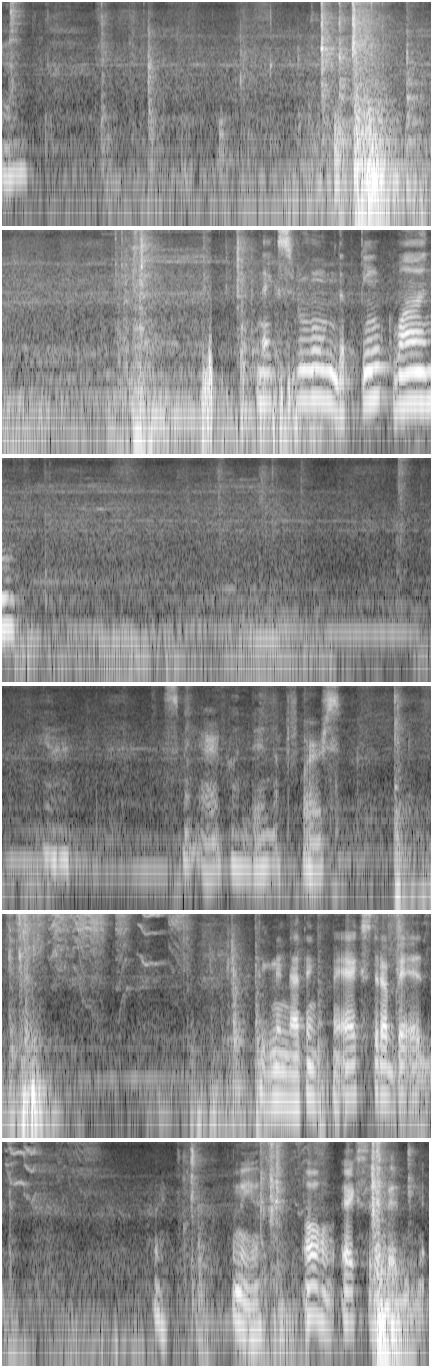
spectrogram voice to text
Yan. Next room, the pink one. Yan. Tapos may aircon din, of course. Tignan natin, may extra bed. Ay, ano yan? Oh, extra bed nga.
